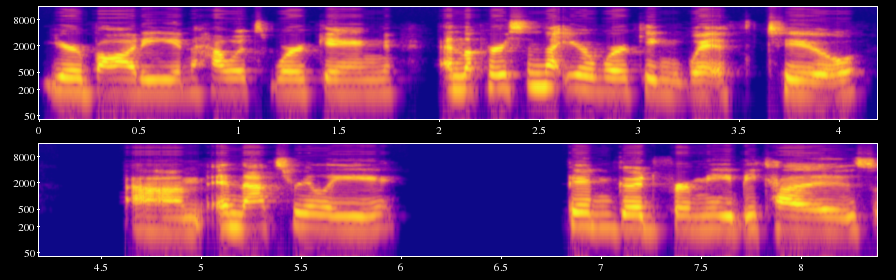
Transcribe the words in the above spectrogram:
your body and how it's working and the person that you're working with too um, and that's really been good for me because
